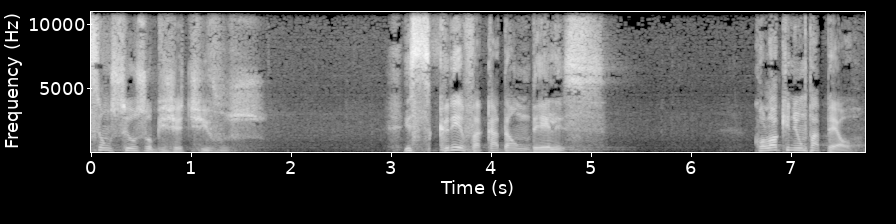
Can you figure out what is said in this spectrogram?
são os seus objetivos? Escreva cada um deles. Coloque em um papel.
